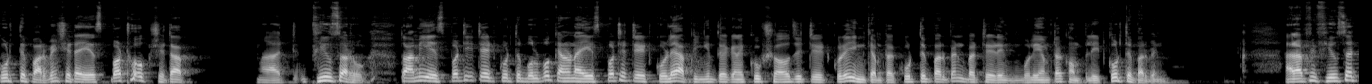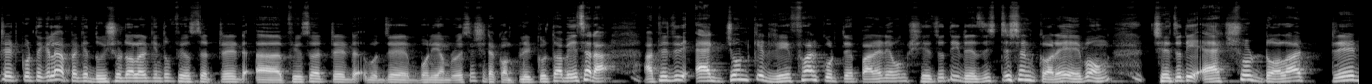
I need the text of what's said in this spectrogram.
করতে পারবেন, সেটা স্পট হোক, সেটা ফিউচার হোক। তো আমি স্পটই ট্রেড করতে বলব, কেননা স্পটে ট্রেড করলে আপনি কিন্তু এখানে খুব সহজেই ট্রেড করে ইনকামটা করতে পারবেন বা ট্রেডিং ভলিউমটা কমপ্লিট করতে পারবেন। আর আপনি ফিউচার ট্রেড করতে গেলে আপনাকে দুইশো ডলার কিন্তু ফিউচার ট্রেড ফিউচার ট্রেড যে ভলিউম রয়েছে সেটা কমপ্লিট করতে হবে। এছাড়া আপনি যদি একজনকে রেফার করতে পারেন এবং সে যদি রেজিস্ট্রেশন করে এবং সে যদি একশো ডলার ট্রেড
